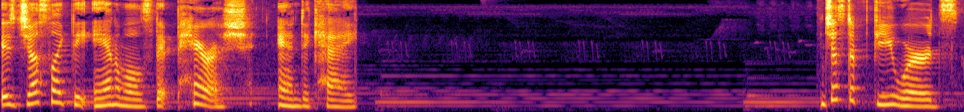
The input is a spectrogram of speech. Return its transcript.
is just like the animals that perish and decay. Just a few words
